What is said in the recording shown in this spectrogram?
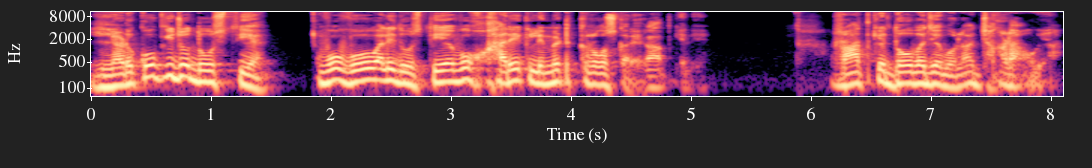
लड़कों की जो दोस्ती है वो वो वाली दोस्ती है, वो हर एक लिमिट क्रॉस करेगा आपके लिए। रात के दो बजे बोला, झगड़ा हो गया।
